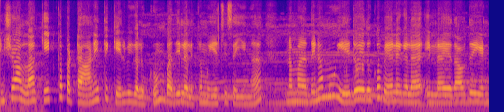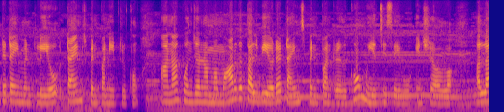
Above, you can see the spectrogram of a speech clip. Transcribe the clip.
இன்ஷா அல்லா கேட்கப்பட்ட அனைத்து கேள்விகளுக்கும் பதிலளிக்க முயற்சி செய்யுங்க. நம்ம தினமும் ஏதோ எதுக்கோ வேலைகளை இல்லை ஏதாவது என்டர்டைன்மெண்ட்லேயோ டைம் ஸ்பெண்ட் பண்ணிகிட்ருக்கோம் ஆனால் கொஞ்சம் நம்ம மார்க்க கல்வியோட டைம் ஸ்பெண்ட் பண்ணுறதுக்கும் முயற்சி செய்வோம் இன்ஷா அல்லா அல்லா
